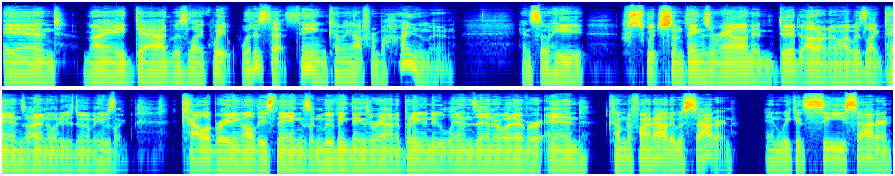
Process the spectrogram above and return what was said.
and my dad was like, "Wait, what is that thing coming out from behind the moon?" And so he switched some things around and did, I don't know, I was like 10, so I didn't know what he was doing, but he was like calibrating all these things and moving things around and putting a new lens in or whatever. And come to find out, it was Saturn and we could see Saturn.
